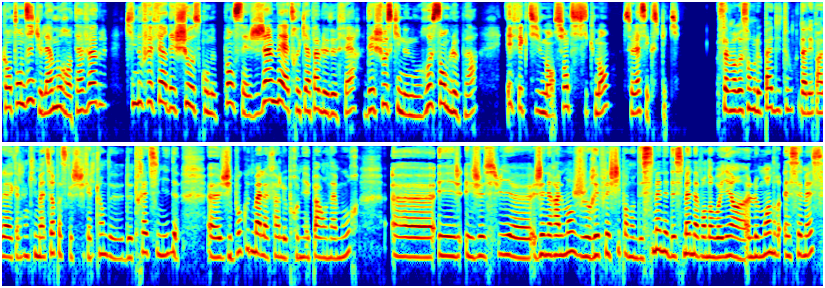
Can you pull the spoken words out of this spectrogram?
Quand on dit que l'amour rend aveugle, qu'il nous fait faire des choses qu'on ne pensait jamais être capable de faire, des choses qui ne nous ressemblent pas, effectivement, scientifiquement, cela s'explique ça me ressemble pas du tout d'aller parler à quelqu'un qui m'attire parce que je suis quelqu'un de, très timide. Euh, j'ai beaucoup de mal à faire le premier pas en amour euh, et, je suis euh, généralement je réfléchis pendant des semaines et des semaines avant d'envoyer le moindre SMS.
